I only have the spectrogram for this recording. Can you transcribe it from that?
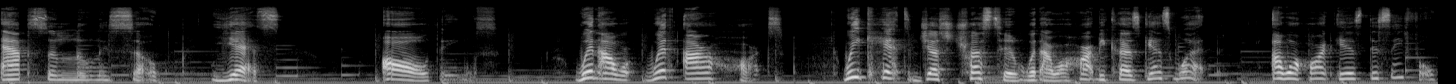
Absolutely so. Yes, all things with our with our hearts. We can't just trust him with our heart because guess what? Our heart is deceitful.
